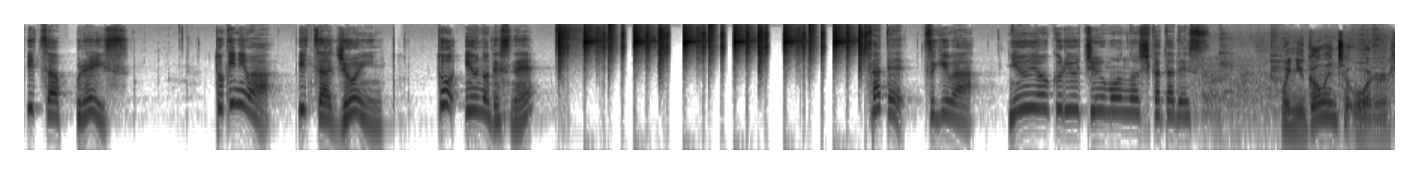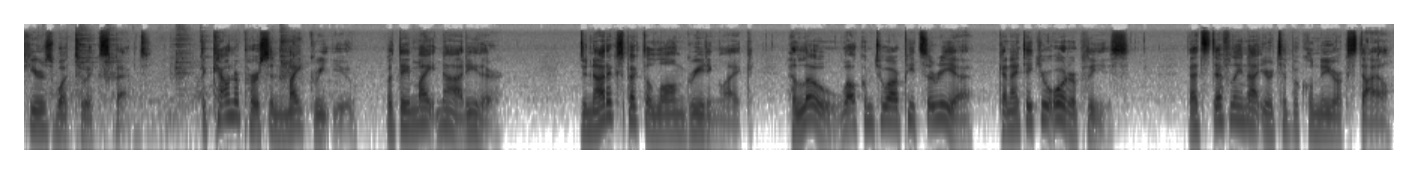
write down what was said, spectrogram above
ーピッツァプレイス。時にはピッツァジョイントというのですね。さて次はニューヨーク流注文の仕方です。 When you go in to order, here's what to expect. The counter person might greet you, but they might not either. Do not expect a long greeting like, Hello, welcome to our pizzeria. Can I take your order, please? That's definitely not your typical New York style,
